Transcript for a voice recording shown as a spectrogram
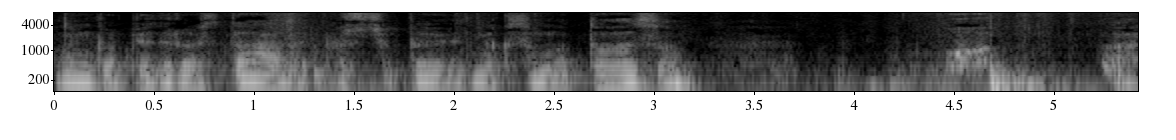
Вони попідростали, пощепив від міксоматозу. Ось.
